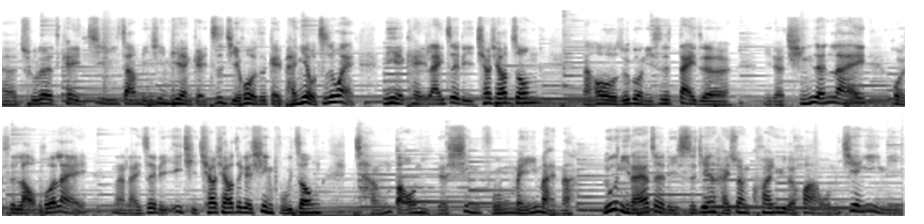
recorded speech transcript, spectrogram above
呃，除了可以寄一张明信片给自己或者是给朋友之外，你也可以来这里敲敲钟。然后，如果你是带着你的情人来，或者是老婆来，那来这里一起敲敲这个幸福钟，长保你的幸福美满呐。如果你来到这里时间还算宽裕的话，我们建议你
